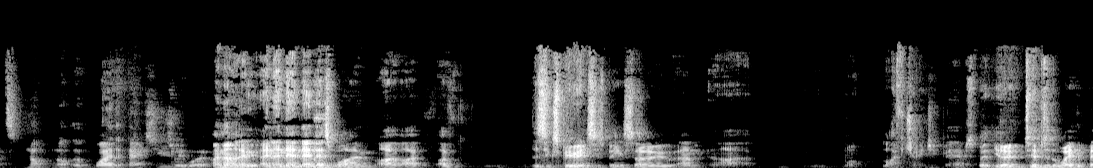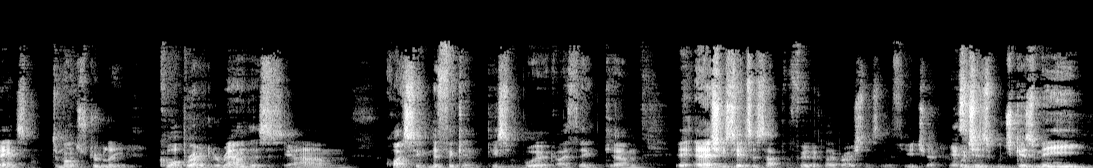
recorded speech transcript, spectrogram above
it's not not the way that banks usually work. I know, and and, and that's why I'm, I, I've, I've this experience has been so um, uh, life changing, perhaps. But you know, in terms of the way the banks demonstrably cooperated around this, Yeah. um, quite significant piece of work. I think um, it, actually sets us up for further collaborations in the future, Yes. which is which gives me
